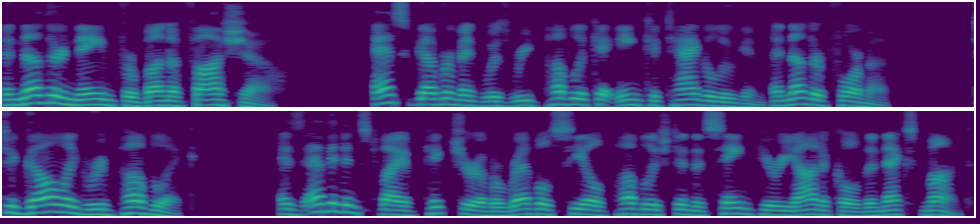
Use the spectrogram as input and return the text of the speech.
Another name for Bonifacio's government was Republica ng Katagalugan, another form of Tagalog Republic as evidenced by a picture of a rebel seal published in the same periodical the next month.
